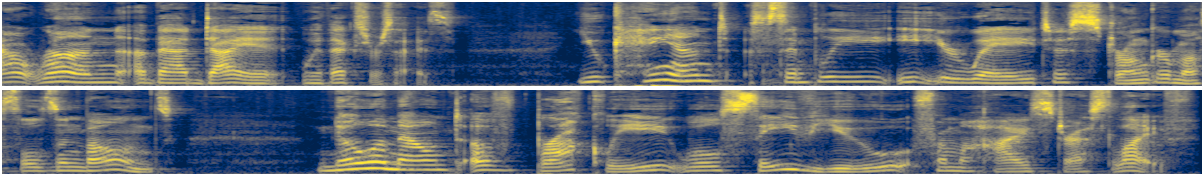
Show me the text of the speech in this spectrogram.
outrun a bad diet with exercise. You can't simply eat your way to stronger muscles and bones. No amount of broccoli will save you from a high stress life.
